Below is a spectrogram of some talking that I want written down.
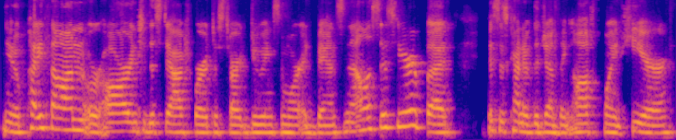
you know, Python or R into this dashboard to start doing some more advanced analysis here. But this is kind of the jumping off point here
